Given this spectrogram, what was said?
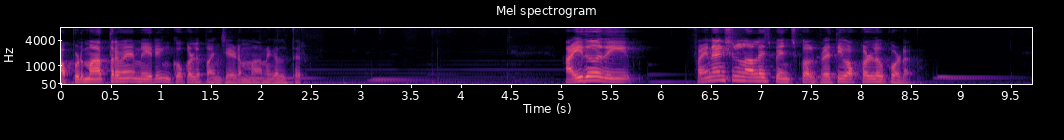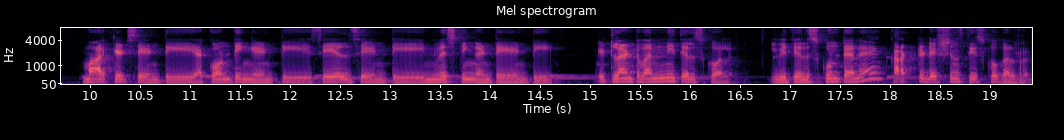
అప్పుడు మాత్రమే మీరు ఇంకొకళ్ళు పనిచేయడం మానగలుగుతారు. ఐదోది ఫైనాన్షియల్ నాలెడ్జ్ పెంచుకోవాలి ప్రతి ఒక్కళ్ళు కూడా. మార్కెట్స్ ఏంటి అకౌంటింగ్ ఏంటి సేల్స్ ఏంటి ఇన్వెస్టింగ్ అంటే ఏంటి ఇట్లాంటివన్నీ తెలుసుకోవాలి. ఇవి తెలుసుకుంటేనే కరెక్ట్ డెసిషన్స్ తీసుకోగలరు.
